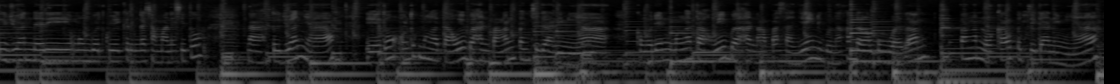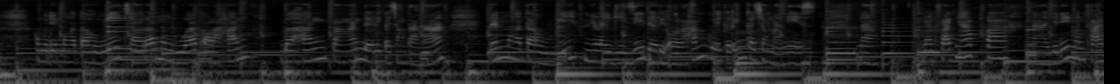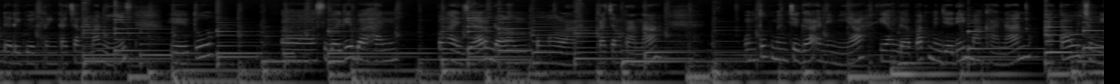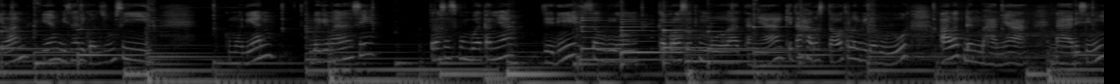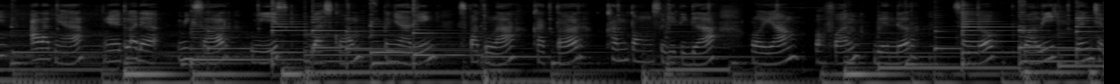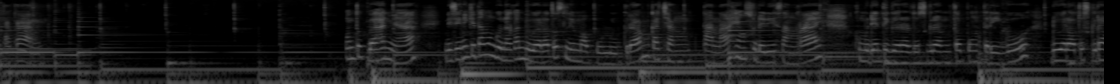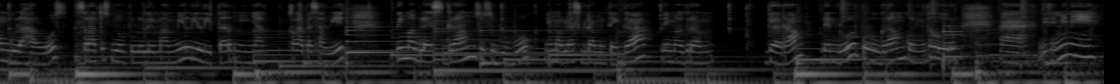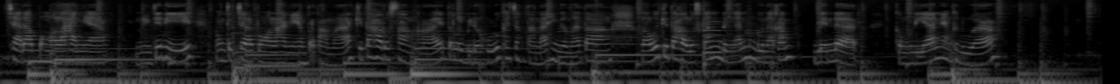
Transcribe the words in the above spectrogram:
tujuan dari membuat kue kering kacang manis itu? Nah, tujuannya yaitu untuk mengetahui bahan pangan pencegah anemia, kemudian mengetahui bahan apa saja yang digunakan dalam pembuatan pangan lokal pencegah anemia, kemudian mengetahui cara membuat olahan bahan pangan dari kacang tanah dan mengetahui nilai gizi dari olahan kue kering kacang manis. Nah, manfaatnya apa? Nah, jadi manfaat dari kue kering kacang manis yaitu uh, sebagai bahan pengajar dalam pengolah kacang tanah untuk mencegah anemia yang dapat menjadi makanan atau cemilan yang bisa dikonsumsi. Kemudian bagaimana sih proses pembuatannya? Jadi sebelum ke proses pembuatannya, kita harus tahu terlebih dahulu alat dan bahannya. Nah, di sini alatnya yaitu ada mixer, whisk, baskom, penyaring, spatula, cutter, kantong segitiga, loyang, oven, blender, sendok, kuali, dan cetakan. Bahannya, di sini kita menggunakan 250 gram kacang tanah yang sudah disangrai, kemudian 300 gram tepung terigu, 200 gram gula halus, 125 ml minyak kelapa sawit, 15 gram susu bubuk, 15 gram mentega, 5 gram garam dan 20 gram kuning telur. Nah, di sini nih cara pengolahannya. Nah, jadi untuk cara pengolahannya yang pertama, kita harus sangrai terlebih dahulu kacang tanah hingga matang. Lalu kita haluskan dengan menggunakan blender. Kemudian yang kedua,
